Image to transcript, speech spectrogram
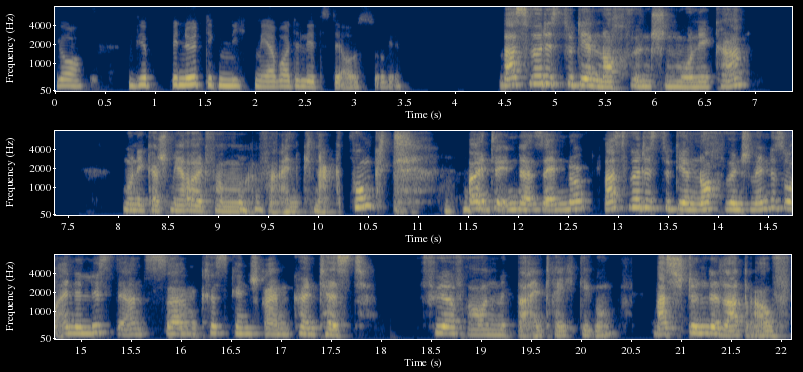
ja, wir benötigen nicht mehr, war die letzte Aussage. Was würdest du dir noch wünschen, Monika? Monika Schmerold vom Verein Knackpunkt heute in der Sendung. Was würdest du dir noch wünschen, wenn du so eine Liste ans ähm, Christkind schreiben könntest für Frauen mit Beeinträchtigung? Was stünde da drauf?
